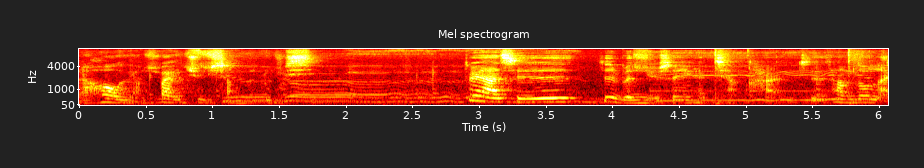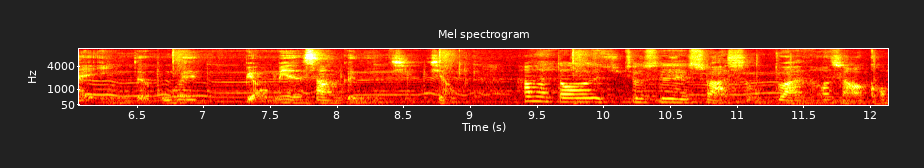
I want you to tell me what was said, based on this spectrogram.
然后两败俱伤的路线。对啊，其实日本女生也很强悍，其实她们都来硬的，不会表面上跟你计较。他们都就是耍手段，然后想要控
